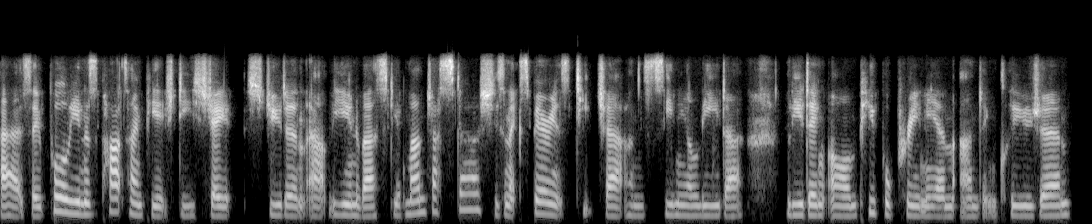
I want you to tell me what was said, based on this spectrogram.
Uh, so Pauline is a part-time PhD student at the University of Manchester. She's an experienced teacher and senior leader, leading on pupil premium and inclusion.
